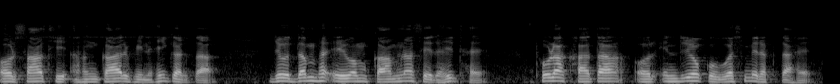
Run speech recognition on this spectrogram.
और साथ ही अहंकार भी नहीं करता। जो दम्भ एवं कामना से रहित है, थोड़ा खाता और इंद्रियों को वश में रखता है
